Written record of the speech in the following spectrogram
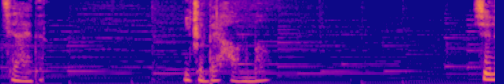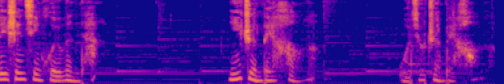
亲爱的，你准备好了吗？雪莉深情回问他：“你准备好了，我就准备好了。”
